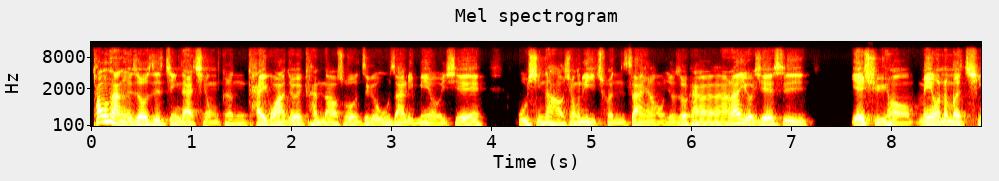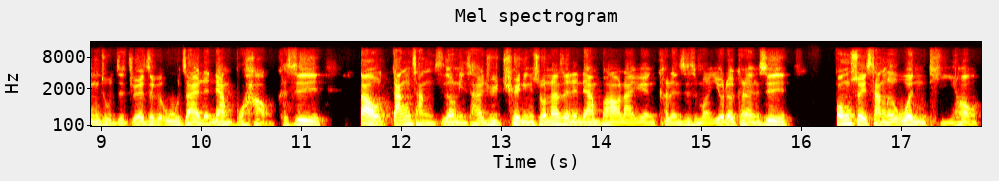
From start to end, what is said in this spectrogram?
通常有时候是进宅前，我们可能开挂就会看到说这个屋宅里面有一些。无形的好兄弟存在哦，有时候看看看，那有些是也许哦没有那么清楚，只觉得这个屋宅能量不好，可是到当场之后，你才去确定说那是能量不好来源可能是什么？有的可能是风水上的问题哦，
